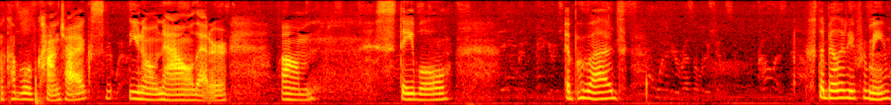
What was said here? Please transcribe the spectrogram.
a couple of contracts, you know, now that are um, stable. It provides stability for me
